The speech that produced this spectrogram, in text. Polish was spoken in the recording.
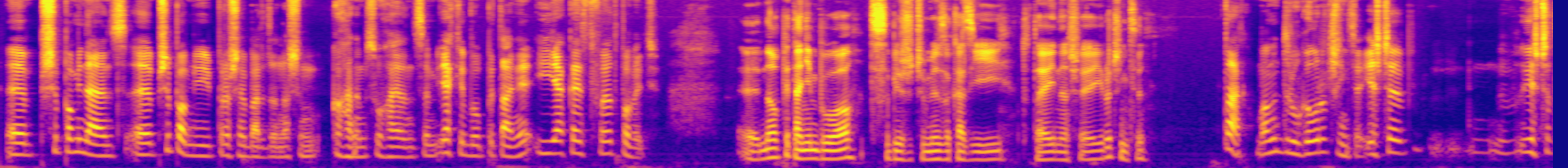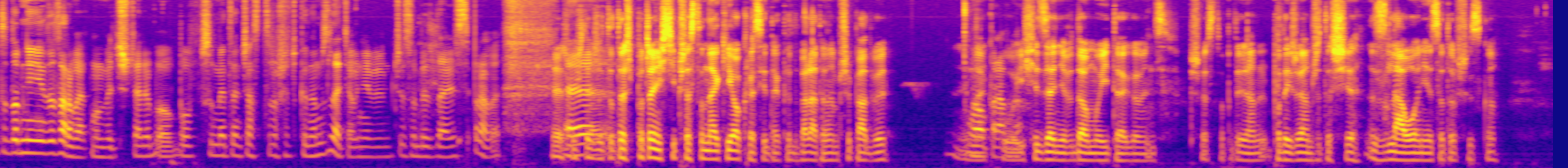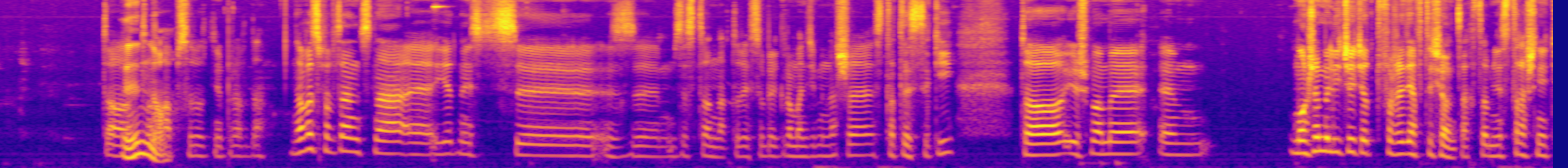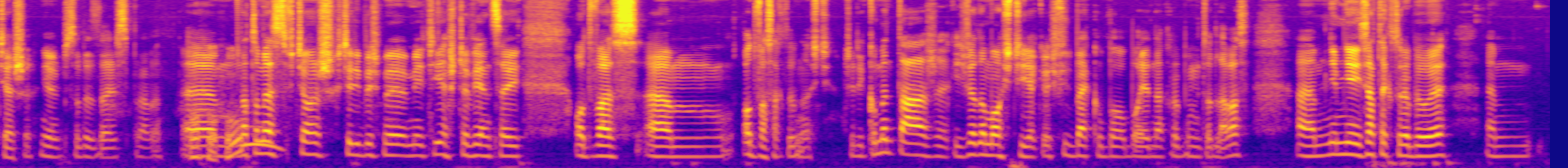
E, przypominając, e, przypomnij proszę bardzo naszym kochanym słuchającym, jakie było pytanie i jaka jest twoja odpowiedź. No, pytaniem było, co sobie życzymy z okazji tutaj naszej rocznicy. Tak, mamy drugą rocznicę. Jeszcze, jeszcze to do mnie nie dotarło, jak mam być szczery, bo, bo w sumie ten czas troszeczkę nam zleciał. Nie wiem, czy sobie zdajesz sprawę. Wiesz, myślę, że to też po części przez to, na jaki okres jednak te dwa lata nam przypadły. No. I siedzenie w domu i tego, więc przez to podejrzewam, podejrzewam, że też się zlało nieco to wszystko. To, to No. absolutnie prawda. Nawet sprawdzając na e, jednej z, z, ze stron, na których sobie gromadzimy nasze statystyki, to już mamy. Możemy liczyć od tworzenia w tysiącach, co mnie strasznie cieszy. Nie wiem, czy sobie zdajesz sprawę. Uhuhu. natomiast wciąż chcielibyśmy mieć jeszcze więcej od was, em, od was aktywności, czyli komentarze, jakieś wiadomości, jakiegoś feedbacku, bo, bo jednak robimy to dla was. Em, niemniej za te, które były,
